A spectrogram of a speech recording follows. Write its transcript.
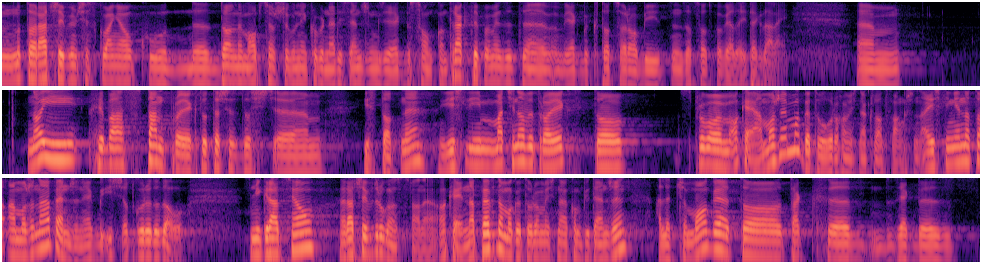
no to raczej bym się skłaniał ku dolnym opcjom, szczególnie Kubernetes Engine, gdzie jakby są kontrakty pomiędzy tym, jakby kto co robi, za co odpowiada i tak dalej. No i chyba stan projektu też jest dość um, istotny. Jeśli macie nowy projekt, to spróbowałem, ok, a może mogę to uruchomić na Cloud Function, a jeśli nie, no to a może na App Engine, jakby iść od góry do dołu. Z migracją raczej w drugą stronę. Ok, na pewno mogę to uruchomić na Compute Engine, ale czy mogę to tak e, jakby z,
